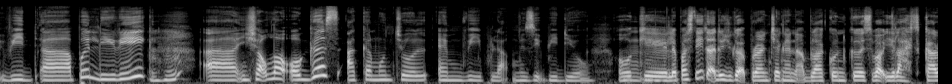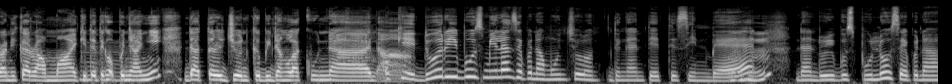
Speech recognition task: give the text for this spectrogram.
vid, uh, apa lirik uh-huh. uh, insyaallah Ogos akan muncul MV pula music video Okey, mm-hmm. lepas ni tak ada juga perancangan nak berlakon ke sebab yelah sekarang ni kan ramai kita mm-hmm. tengok penyanyi dah terjun ke bidang lakonan. Ah. Okey, 2009 saya pernah muncul dengan Teater Sinbad Mhm. mm-hmm. dan 2010 saya pernah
